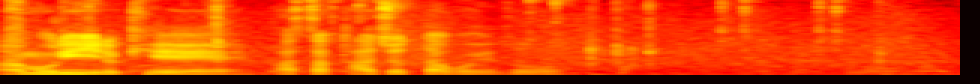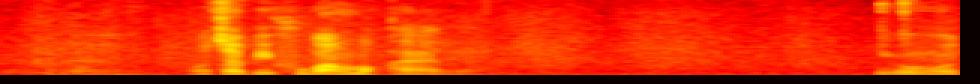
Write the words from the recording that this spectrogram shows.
아무리 이렇게 바싹 다졌다고 해서 네, 어차피 후방막 가야 돼. 이거 뭐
